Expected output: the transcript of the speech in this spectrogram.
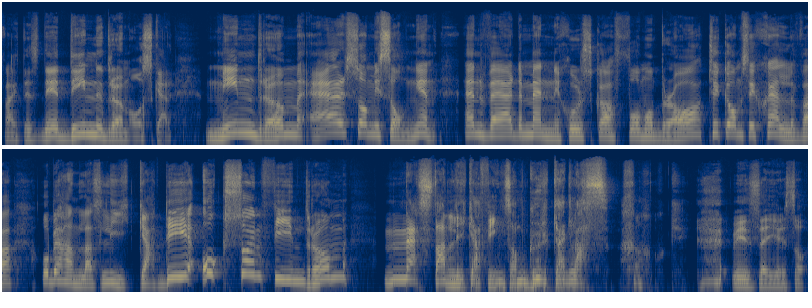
faktiskt. Det är din dröm, Oscar. Min dröm är som i sången. En värld där människor ska få må bra, tycka om sig själva och behandlas lika. Det är också en fin dröm. Nästan lika fin som gurkaglass. Vi säger så.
